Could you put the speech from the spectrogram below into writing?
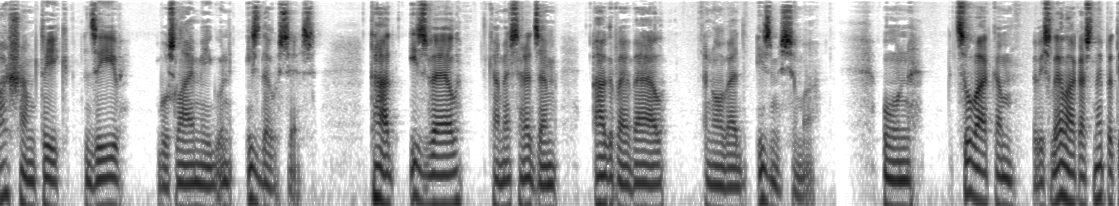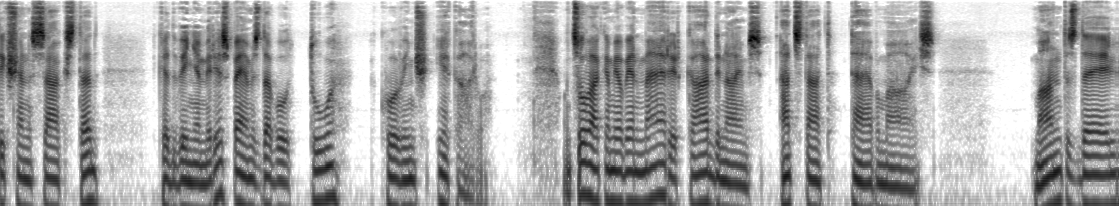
pašam tīk dzīve būs laimīga un izdevusies. Tāda izvēle, kā mēs redzam, agri vai vēlu noved izmisumā. Un cilvēkam vislielākās nepatikšanas sākas tad, kad viņam ir iespējams dabūt to, ko viņš iekāro un cilvēkam jau vienmēr ir kārdinājums atstāt tēva mājas. Mantas dēļ,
